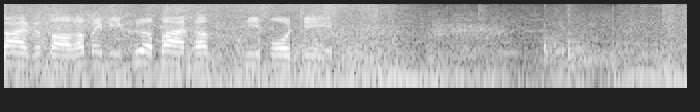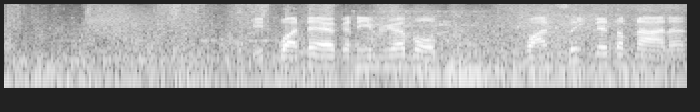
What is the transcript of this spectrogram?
บ้านกันต่อครับไม่มีเครือบ้านครับทีโอจีมิดวันได้อากานิมครับผมควานซิ่งในตำนานนะ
